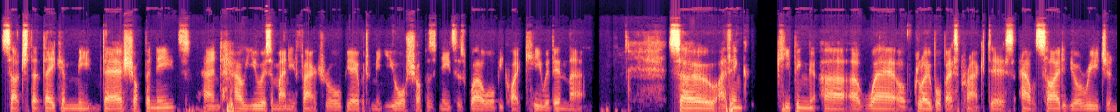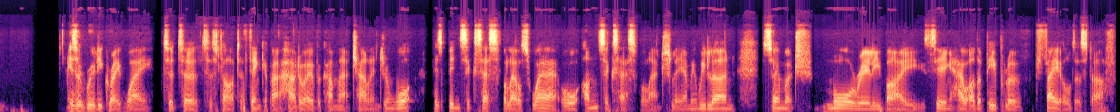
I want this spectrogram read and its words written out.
such that they can meet their shopper needs. And how you, as a manufacturer, will be able to meet your shopper's needs as well will be quite key within that. So I think keeping uh, aware of global best practice outside of your region is a really great way to, to, to start to think about how to overcome that challenge and what has been successful elsewhere or unsuccessful actually. I mean we learn so much more really by seeing how other people have failed at stuff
